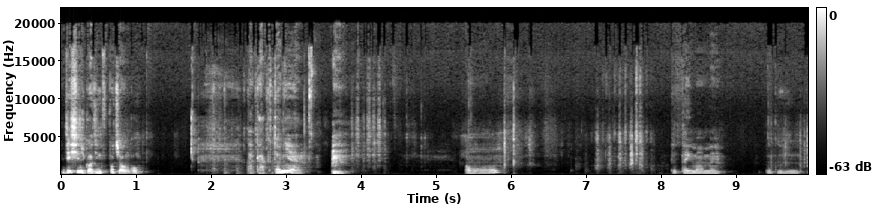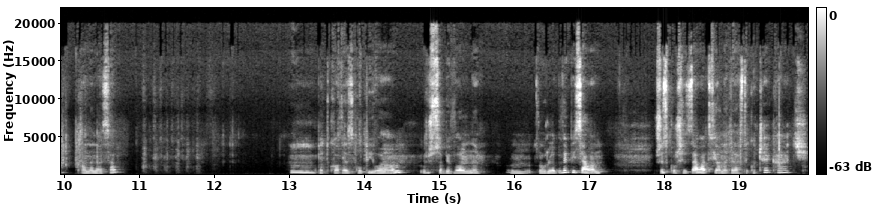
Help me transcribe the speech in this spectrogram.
10 godzin w pociągu. A tak to nie. O. Tutaj mamy y, ananasa. Mm, Podkowę zgubiłam. Już sobie wolny mm, urlop wypisałam. Wszystko już jest załatwione, teraz tylko czekać.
